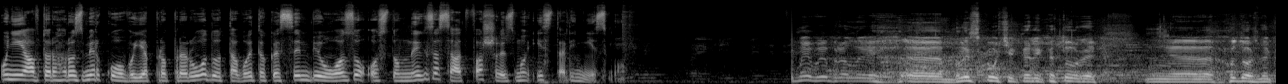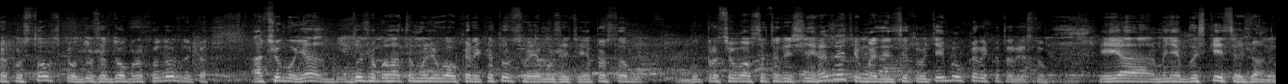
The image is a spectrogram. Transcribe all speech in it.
У ній автор розмірковує про природу та витоки симбіозу основних засад фашизму і сталінізму. Ми вибрали е, блискучі карикатури е, художника Кустовського, дуже доброго художника. А чому? Я дуже багато малював карикатур в своєму житті. Я просто працював в сатиричній газеті в медінституті і був карикатуристом. І я, мені близький цей жанр.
